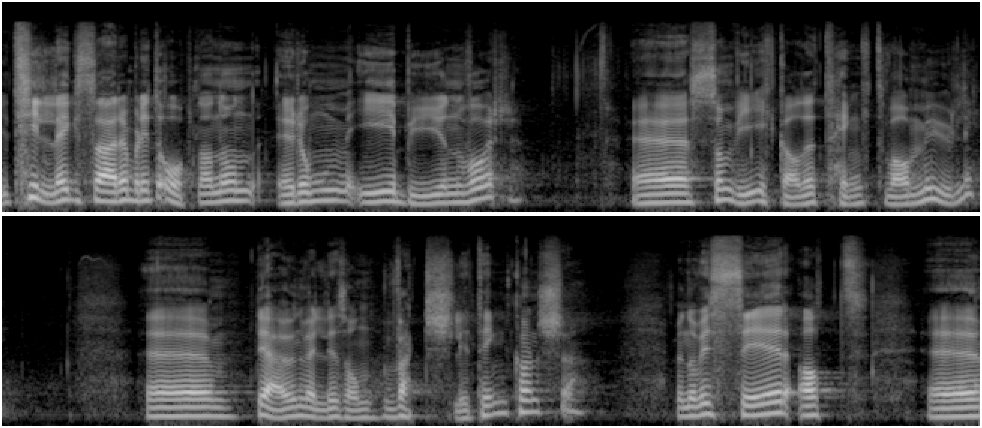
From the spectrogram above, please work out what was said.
I tillegg så er det blitt åpna noen rom i byen vår eh, som vi ikke hadde tenkt var mulig. Eh, det er jo en veldig sånn verdslig ting, kanskje. Men når vi ser at eh,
